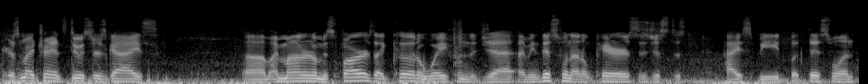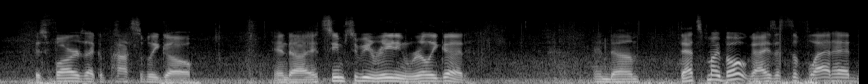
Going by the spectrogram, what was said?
here's my transducers guys. Um, I mounted them as far as I could away from the jet. I mean this one I don't care. This is just a high speed but this one as far as I could possibly go. And uh, it seems to be reading really good. And um, that's my boat guys. That's the flathead.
